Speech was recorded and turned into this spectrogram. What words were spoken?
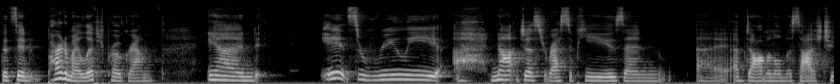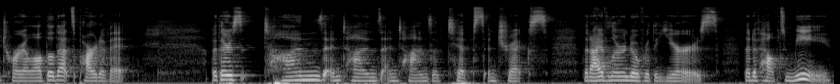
that's in part of my Lift program. And it's really uh, not just recipes and uh, abdominal massage tutorial, although that's part of it. But there's tons and tons and tons of tips and tricks that I've learned over the years that have helped me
